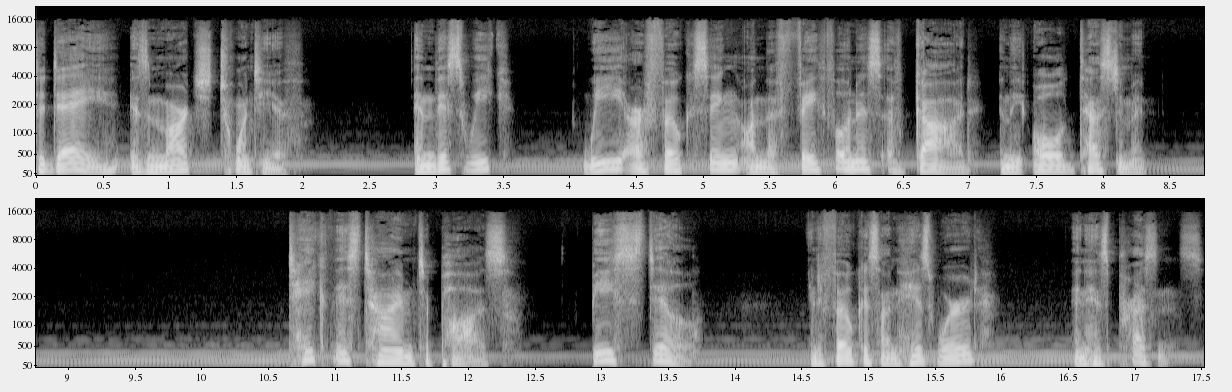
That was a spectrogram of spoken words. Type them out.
Today is March 20th, and this week we are focusing on the faithfulness of God in the Old Testament. Take this time to pause, be still, and focus on His Word and His presence.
